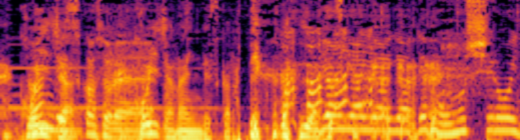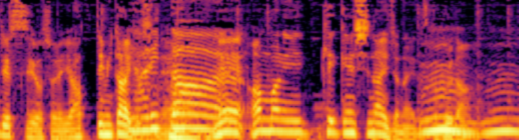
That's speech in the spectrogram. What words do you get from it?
恋じゃ何ですかそれ恋じゃないんですからっていう感じなんいですやいやいやいや、でも面白いですよ、それ。やってみたいですね。やりたいね、あんまり経験しないじゃないですか、うん普段。うん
